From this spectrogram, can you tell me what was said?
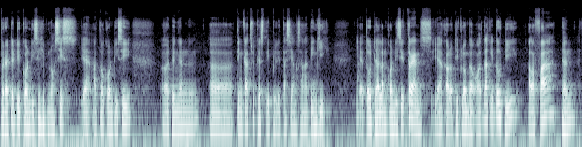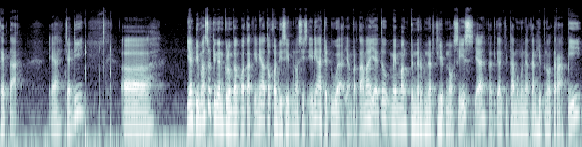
berada di kondisi hipnosis ya atau kondisi e, dengan e, tingkat sugestibilitas yang sangat tinggi yaitu dalam kondisi trans ya kalau di gelombang otak itu di alfa dan theta ya jadi uh, yang dimaksud dengan gelombang otak ini atau kondisi hipnosis ini ada dua. Yang pertama yaitu memang benar-benar dihipnosis ya. Ketika kita menggunakan hipnoterapi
